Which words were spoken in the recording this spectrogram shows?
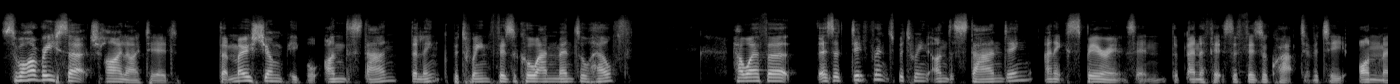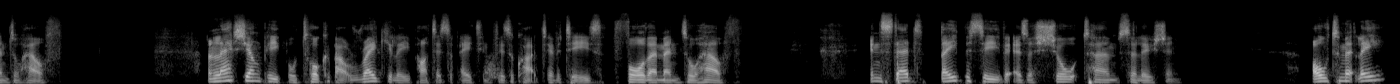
So our research highlighted that most young people understand the link between physical and mental health. However, there's a difference between understanding and experiencing the benefits of physical activity on mental health. Unless young people talk about regularly participating in physical activities for their mental health, instead, they perceive it as a short term solution. Ultimately,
